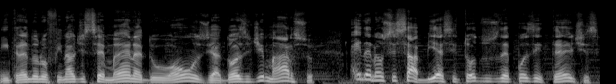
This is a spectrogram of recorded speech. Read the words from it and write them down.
Entrando no final de semana do 11 a 12 de março, ainda não se sabia se todos os depositantes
